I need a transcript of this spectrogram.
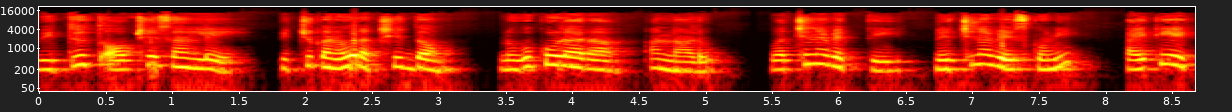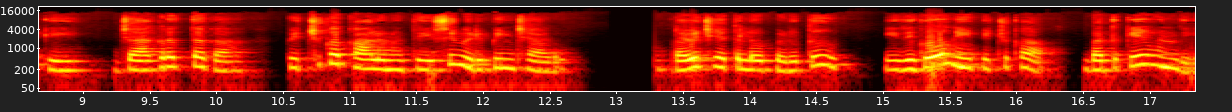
విద్యుత్ ఆఫ్ చేశానులే పిచ్చుకను రక్షిద్దాం నువ్వు కూడా రా అన్నాడు. వచ్చిన వ్యక్తి నిచ్చెన వేసుకొని పైకి ఎక్కి జాగ్రత్తగా పిచ్చుక కాలును తీసి విడిపించాడు. రవి చేతిలో పెడుతూ ఇదిగో నీ పిచ్చుక బతికే ఉంది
